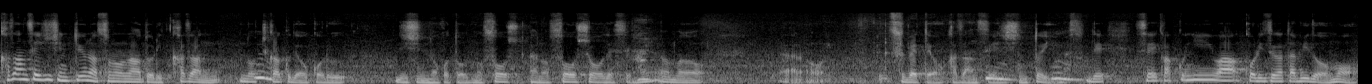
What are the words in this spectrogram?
火山性地震っていうのはその名の通り火山の近くで起こる地震のことの総,、あの総称ですよね。はい、あのあの全てを火山性地震と言います、うん、で正確には孤立型微動も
